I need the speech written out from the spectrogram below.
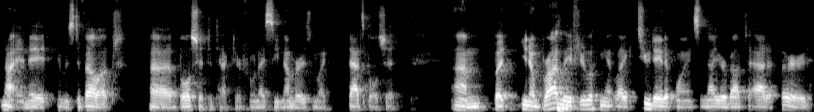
not innate it was developed uh, bullshit detector for when i see numbers i'm like that's bullshit. Um, but you know, broadly, if you're looking at like two data points and now you're about to add a third,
